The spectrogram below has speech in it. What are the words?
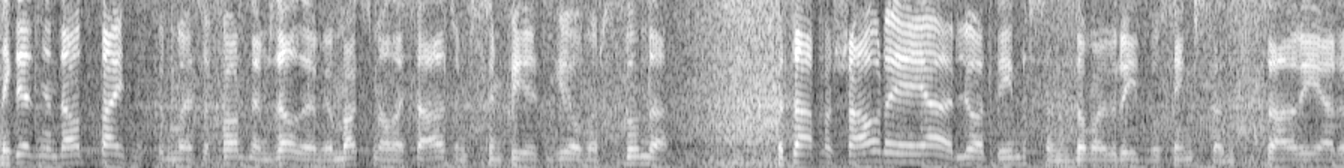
Ir diezgan daudz taisnes, kur mēs ar Fordiem zaudējam, jo maksimālais ātrums ir 150 km/h. Bet tā pa šaurajai jā, ir ļoti interesants. Es domāju, rīt būs interesants. Tas arī ar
